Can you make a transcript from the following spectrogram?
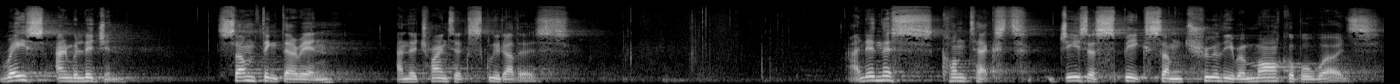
Race and religion. Some think they're in, and they're trying to exclude others. And in this context, Jesus speaks some truly remarkable words.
